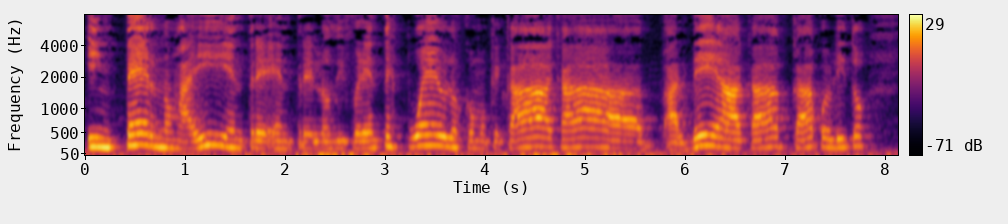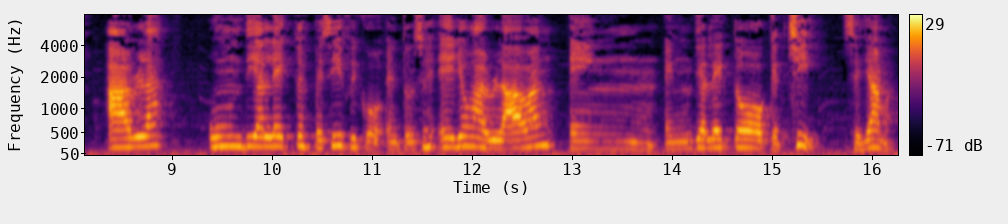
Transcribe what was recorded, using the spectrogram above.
internos ahí entre, entre los diferentes pueblos, como que cada, cada aldea, cada, cada pueblito habla un dialecto específico. Entonces ellos hablaban en, en un dialecto quechí, se llama.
